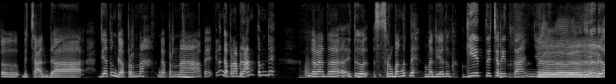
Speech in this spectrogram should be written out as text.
eh, bercanda. Dia tuh nggak pernah nggak pernah apa ya kita nggak pernah berantem deh. Nggak ada itu seru banget deh sama dia tuh. Gitu ceritanya. Ya, jadi dia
